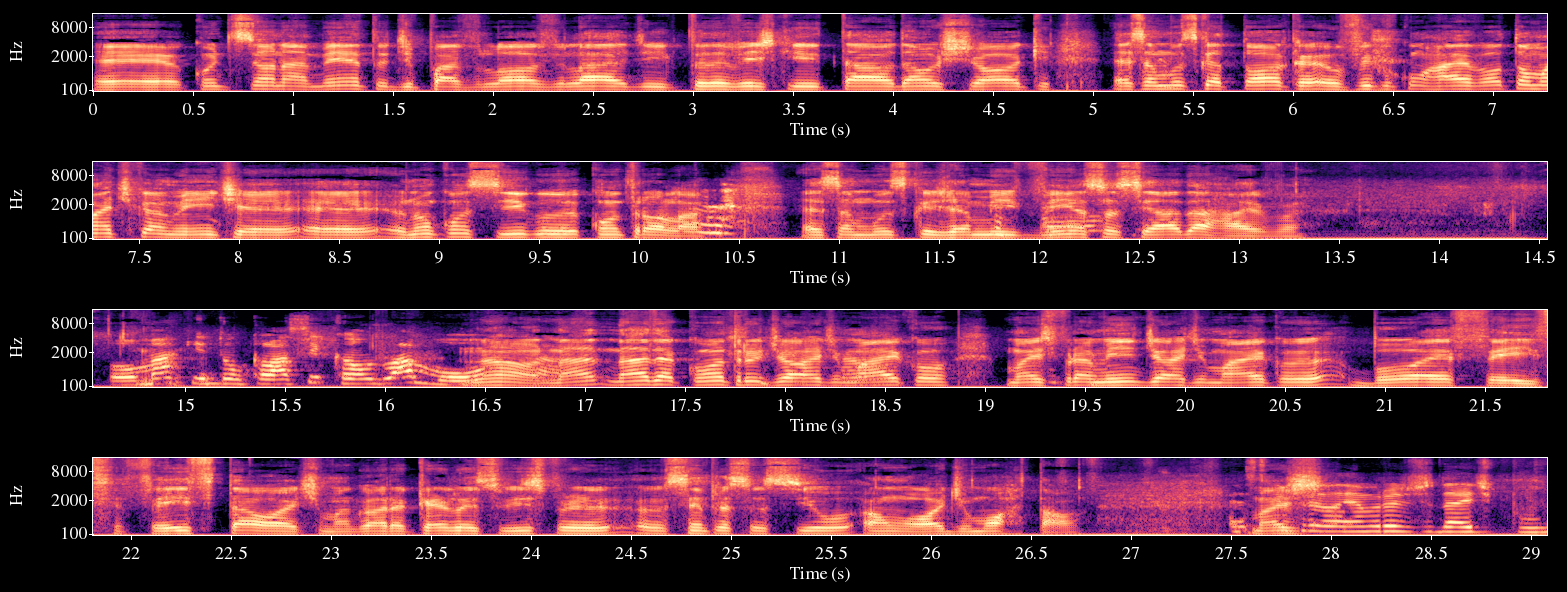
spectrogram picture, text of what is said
é, condicionamento de Pavlov lá, de toda vez que tal, dá um choque. Essa música toca, eu fico com raiva automaticamente. É, é, eu não consigo controlar. Essa música já me vem associada à raiva. Ô, Marquito, um classicão do amor. Não, na- nada contra o George Michael, mas pra mim, George Michael, boa é Faith. Faith tá ótimo. Agora, Careless Whisper eu sempre associo a um ódio mortal. Eu Mas- sempre lembro de Deadpool.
